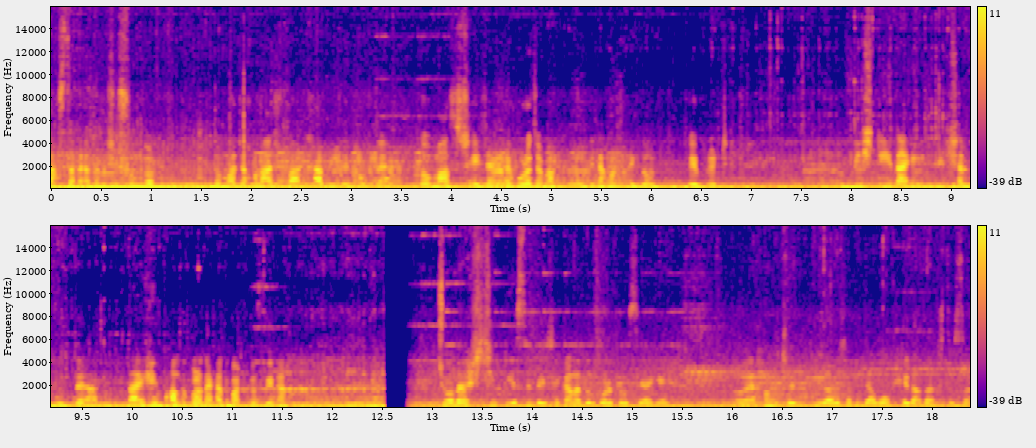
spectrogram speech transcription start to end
রাস্তাটা এত বেশি সুন্দর। তোমরা যখন আসবা ঢাবিতে ঘুরতে, তো মাস এই জায়গাটা ঘুরে যাবা। এটা আমার একদম ফেভারিট বৃষ্টি, তাই রিক্সার ঘুরতে তাই ভালো করে দেখাতে পারতেছি না। চলে আসছি টিএসসিতে এসে কানাদুল করে ফেলছি আগে। তো এখন হচ্ছে দাদার সাথে যাব, সে দাদা আসতেছে।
